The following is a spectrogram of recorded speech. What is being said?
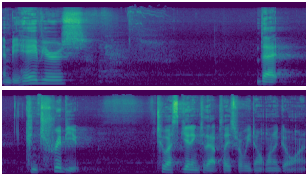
and behaviors that contribute to us getting to that place where we don't want to go on.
